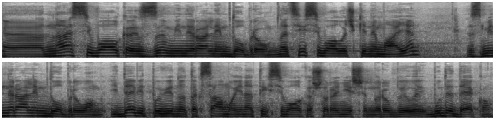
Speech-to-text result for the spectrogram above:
Е, на сівалках з мінеральним добривом. На цій сівалочки немає. З мінеральним добривом іде відповідно так само і на тих сівалках, що раніше ми робили, буде деко.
